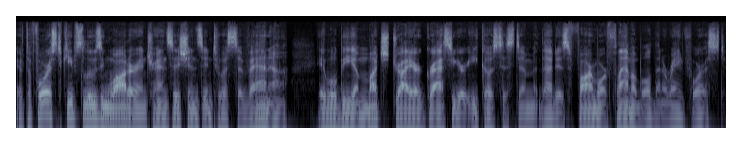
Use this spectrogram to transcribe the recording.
If the forest keeps losing water and transitions into a savanna, it will be a much drier, grassier ecosystem that is far more flammable than a rainforest.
